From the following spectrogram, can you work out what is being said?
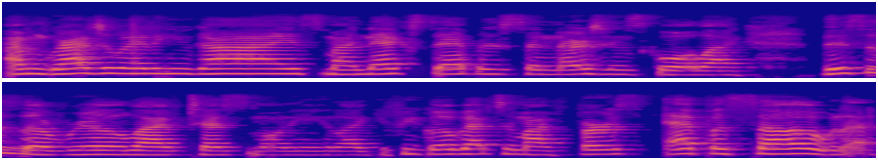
I'm graduating, you guys. My next step is to nursing school. Like this is a real life testimony. Like if you go back to my first episode,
